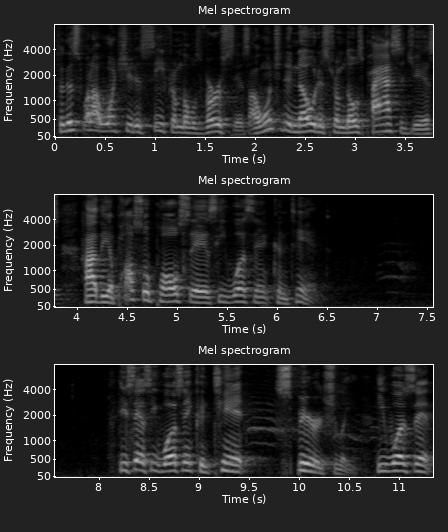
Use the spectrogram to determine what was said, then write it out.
So, this is what I want you to see from those verses. I want you to notice from those passages how the Apostle Paul says he wasn't content. He says he wasn't content spiritually. He wasn't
